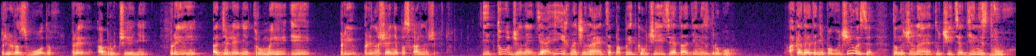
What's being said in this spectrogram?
При разводах, при обручении, при отделении трумы и при приношении пасхальной жертвы. И тут же, найдя их, начинается попытка учить это один из другого. А когда это не получилось, то начинает учить один из двух.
